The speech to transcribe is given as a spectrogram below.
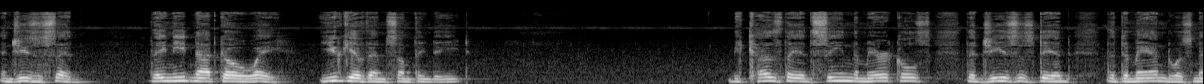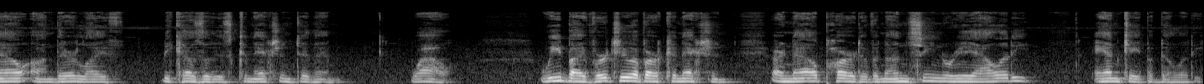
And Jesus said, "They need not go away. You give them something to eat." Because they had seen the miracles that Jesus did, the demand was now on their life because of his connection to them. Wow. We, by virtue of our connection, are now part of an unseen reality and capability.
